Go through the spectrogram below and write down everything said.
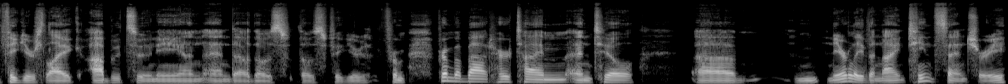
figures like Abutsuni and and uh, those those figures from from about her time until uh, nearly the 19th century.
